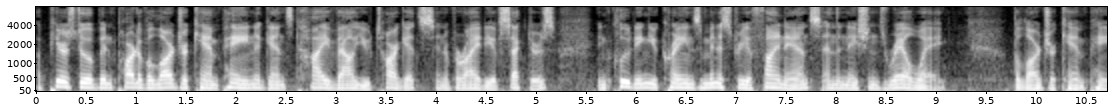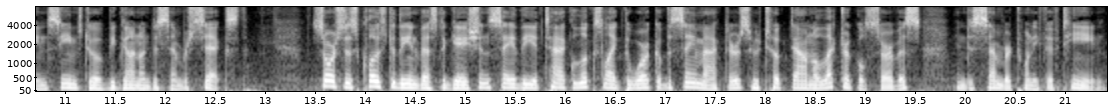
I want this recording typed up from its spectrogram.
appears to have been part of a larger campaign against high value targets in a variety of sectors, including Ukraine's Ministry of Finance and the nation's railway. The larger campaign seems to have begun on December 6th. Sources close to the investigation say the attack looks like the work of the same actors who took down electrical service in December 2015.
